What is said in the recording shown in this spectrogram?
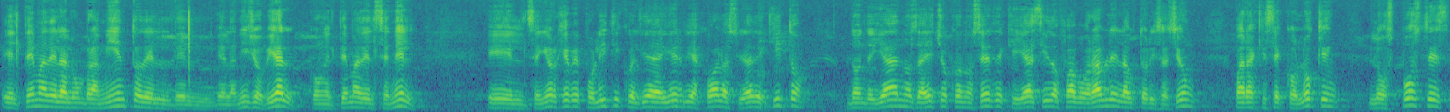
el tema del alumbramiento del, anillo vial con el tema del CENEL. El señor jefe político el día de ayer viajó a la ciudad de Quito, donde ya nos ha hecho conocer de que ya ha sido favorable la autorización para que se coloquen los postes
